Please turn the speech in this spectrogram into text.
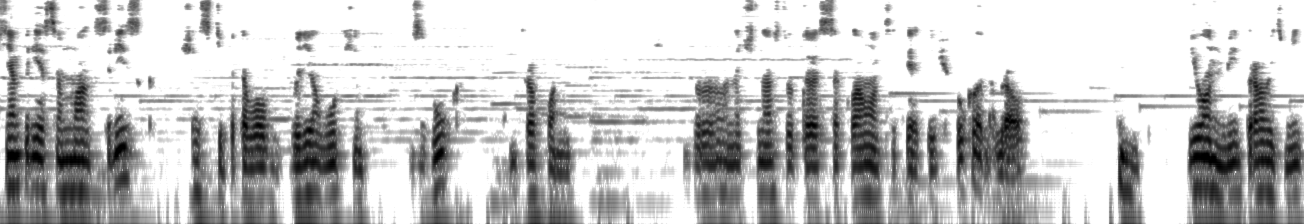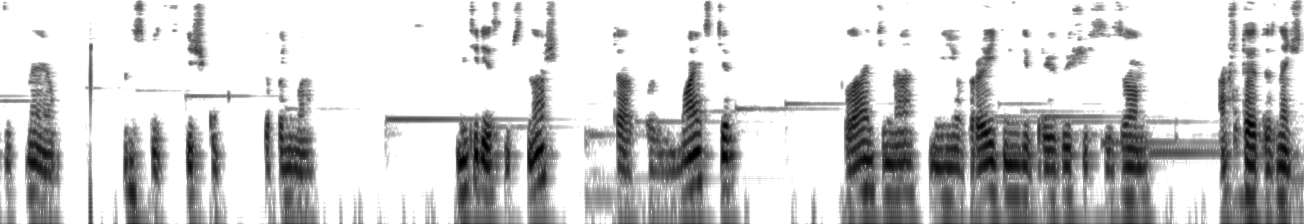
Всем привет, с вами Макс Риск. Сейчас типа того в левом ухе звук микрофона. Значит, у нас тут э, соклаунца 5000 кукла набрал. И он имеет право изменить никнейм. Из 5000 куб, я понимаю. Интересный персонаж. Так, мастер. Платина. Не в рейтинге предыдущий сезон. А что это значит?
